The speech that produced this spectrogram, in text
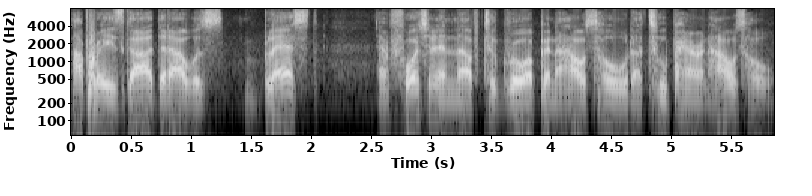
I praise God that I was blessed and fortunate enough to grow up in a household, a two parent household.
